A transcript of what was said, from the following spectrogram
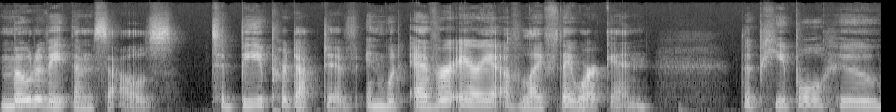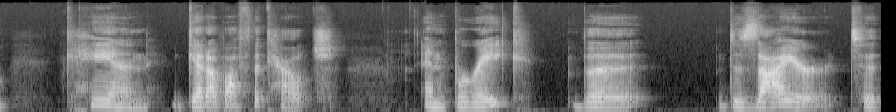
motivate themselves to be productive in whatever area of life they work in, the people who can get up off the couch and break the desire to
